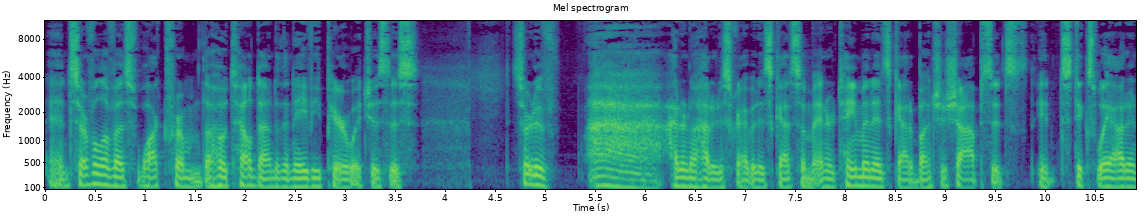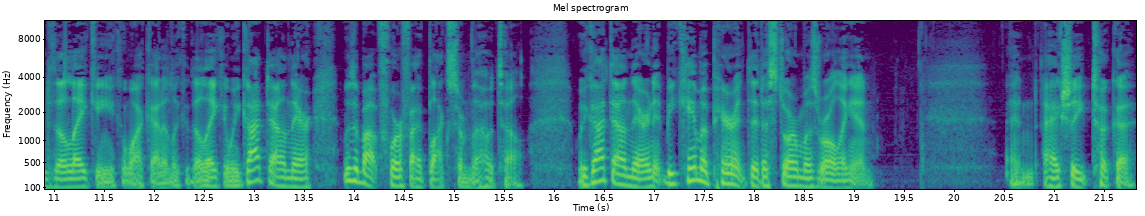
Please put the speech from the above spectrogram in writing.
and several of us walked from the hotel down to the Navy Pier, which is this sort of ah, I don't know how to describe it. It's got some entertainment. It's got a bunch of shops. It's it sticks way out into the lake, and you can walk out and look at the lake. And we got down there. It was about four or five blocks from the hotel. We got down there, and it became apparent that a storm was rolling in. And I actually took a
